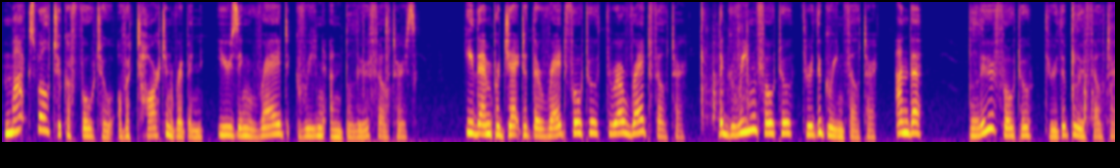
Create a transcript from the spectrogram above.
Maxwell took a photo of a tartan ribbon using red, green, and blue filters. He then projected the red photo through a red filter, the green photo through the green filter, and the blue photo through the blue filter.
